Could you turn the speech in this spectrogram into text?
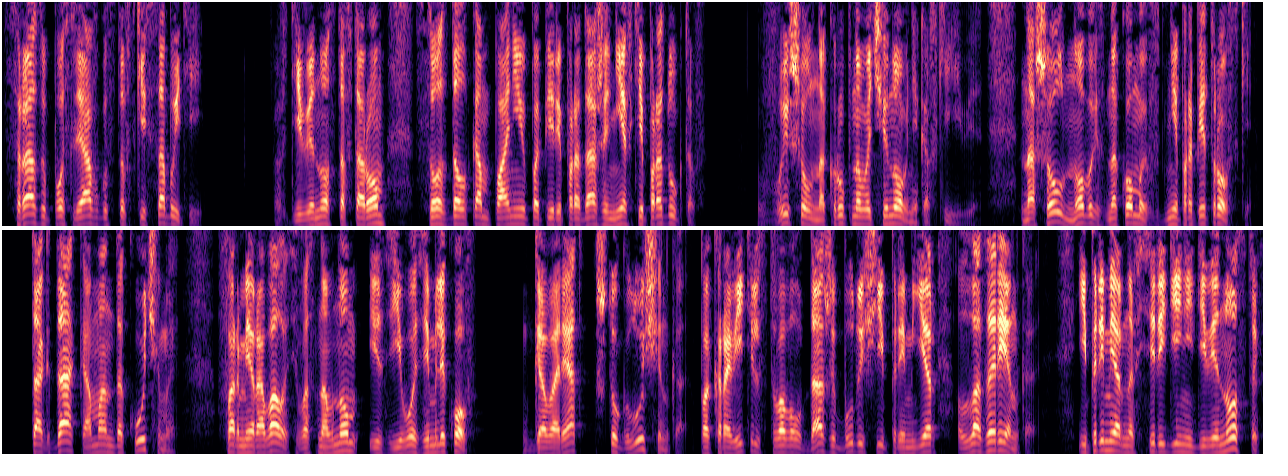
сразу после августовских событий. В 92-м создал компанию по перепродаже нефтепродуктов. Вышел на крупного чиновника в Киеве. Нашел новых знакомых в Днепропетровске. Тогда команда Кучмы формировалась в основном из его земляков. Говорят, что Глущенко покровительствовал даже будущий премьер Лазаренко, и примерно в середине 90-х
